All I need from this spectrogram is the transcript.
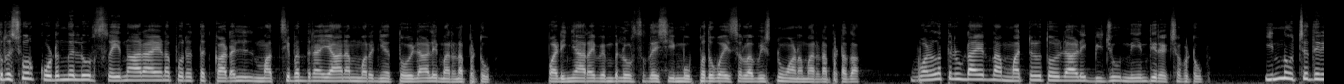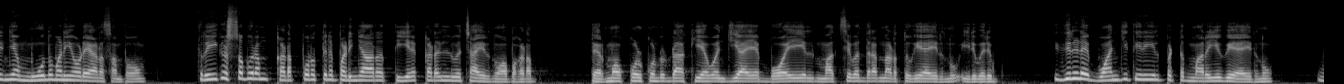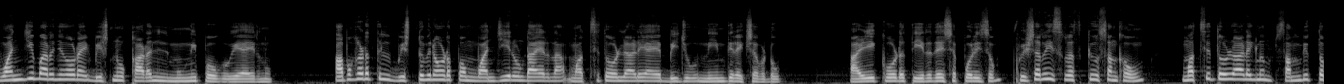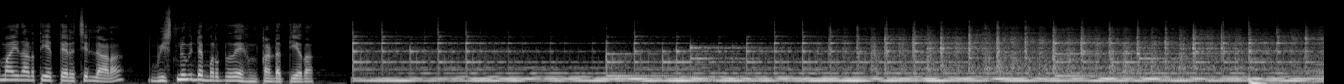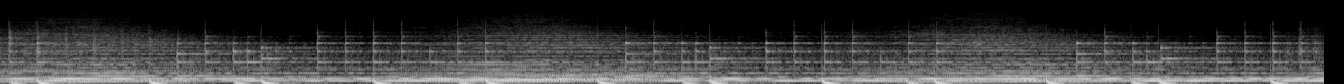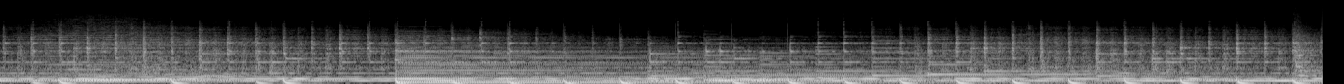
തൃശൂർ കൊടുങ്ങല്ലൂർ ശ്രീനാരായണപുരത്ത് കടലിൽ മത്സ്യബന്ധന യാനം മറിഞ്ഞ് തൊഴിലാളി മരണപ്പെട്ടു. പടിഞ്ഞാറെ വെമ്പലൂർ സ്വദേശി മുപ്പത് വയസ്സുള്ള വിഷ്ണുവാണ് മരണപ്പെട്ടത്. വള്ളത്തിലുണ്ടായിരുന്ന മറ്റൊരു തൊഴിലാളി ബിജു നീന്തി രക്ഷപ്പെട്ടു. ഇന്ന് ഉച്ചതിരിഞ്ഞ് മൂന്ന് മണിയോടെയാണ് സംഭവം. ശ്രീകൃഷ്ണപുരം കടപ്പുറത്തിന് പടിഞ്ഞാറ് തീരക്കടലിൽ വെച്ചായിരുന്നു അപകടം. തെർമോക്കോൾ കൊണ്ടുണ്ടാക്കിയ വഞ്ചിയായ ബോയയിൽ മത്സ്യബന്ധനം നടത്തുകയായിരുന്നു ഇരുവരും. ഇതിനിടെ വഞ്ചി തിരയിൽപ്പെട്ട് മറിയുകയായിരുന്നു. വഞ്ചി മറിഞ്ഞതോടെ വിഷ്ണു കടലിൽ മുങ്ങിപ്പോകുകയായിരുന്നു. അപകടത്തിൽ വിഷ്ണുവിനോടൊപ്പം വഞ്ചിയിലുണ്ടായിരുന്ന മത്സ്യത്തൊഴിലാളിയായ ബിജു നീന്തി രക്ഷപ്പെട്ടു. അഴീക്കോട് തീരദേശ പോലീസും ഫിഷറീസ് റെസ്ക്യൂ സംഘവും മത്സ്യത്തൊഴിലാളികളും സംയുക്തമായി നടത്തിയ തെരച്ചിലാണ് വിഷ്ണുവിന്റെ മൃതദേഹം കണ്ടെത്തിയത്.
